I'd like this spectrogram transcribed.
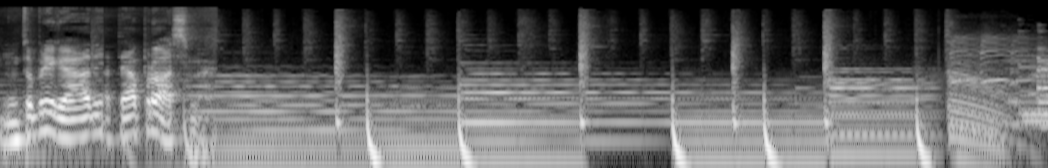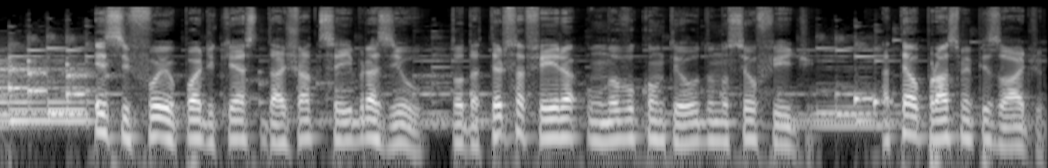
Muito obrigado e até a próxima. Esse foi o podcast da JCI Brasil. Toda terça-feira, um novo conteúdo no seu feed. Até o próximo episódio.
